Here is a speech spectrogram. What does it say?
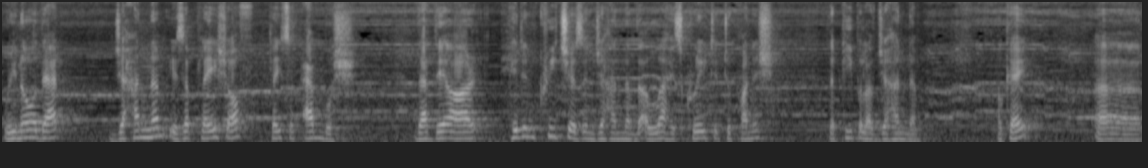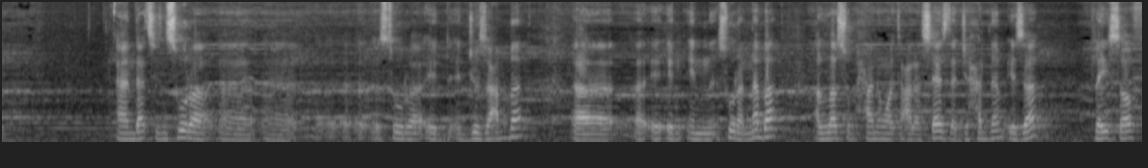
We know that Jahannam is a place of place of ambush. That there are hidden creatures in Jahannam that Allah has created to punish the people of Jahannam. Okay? Uh, and that's in Surah uh, uh, Surah in Juz Amma, uh, uh, in, in Surah Naba, Allah subhanahu wa ta'ala says that Jahannam is a place of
